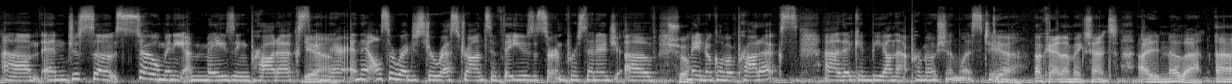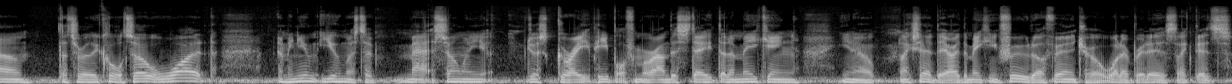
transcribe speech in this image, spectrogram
um, and just so so many amazing products Yeah. in there. And they also register restaurants if they use a certain percentage of Sure. made in Oklahoma products. Uh, they can be on that promotion list too. Yeah. Okay, that makes sense. I didn't know that. Um, that's really cool. So what? I mean, you you must have met so many just great people from around the state that are making, you know, like I said, they are either making food or furniture or whatever it is. Like it's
